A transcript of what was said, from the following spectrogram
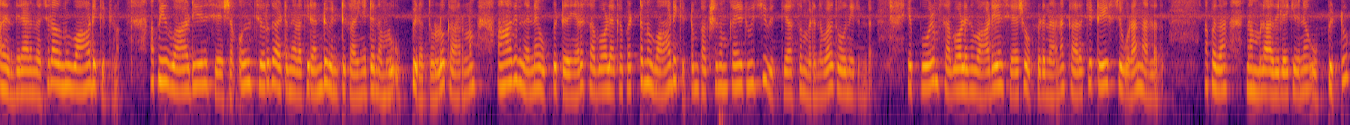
അതെന്തിനാണെന്ന് വെച്ചാൽ അതൊന്ന് വാടി കിട്ടണം. അപ്പോൾ ഈ വാടിയതിന് ശേഷം ഒന്ന് ചെറുതായിട്ടൊന്ന് ഇളക്കി രണ്ട് മിനിറ്റ് കഴിഞ്ഞിട്ടേ നമ്മൾ ഉപ്പിടത്തുള്ളൂ. കാരണം ആദ്യം തന്നെ ഉപ്പിട്ട് കഴിഞ്ഞാൽ സബോളയൊക്കെ പെട്ടെന്ന് വാടി കിട്ടും. പക്ഷേ നമുക്കതിന് രുചി വ്യത്യാസം വരുന്ന പോലെ തോന്നിയിട്ടുണ്ട്. എപ്പോഴും സബോള ഒന്ന് വാടിയതിന് ശേഷം ഉപ്പിടുന്നതാണ് കറക്റ്റ് ടേസ്റ്റ് കൂടാൻ നല്ലത്. അപ്പോൾ അതാ നമ്മൾ അതിലേക്ക് തന്നെ ഉപ്പിട്ടു.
